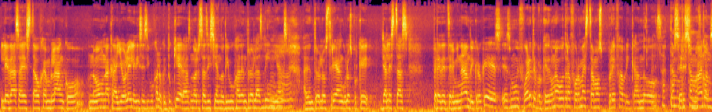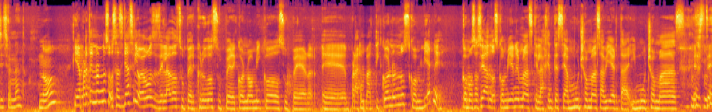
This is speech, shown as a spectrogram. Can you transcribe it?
le das a esta hoja en blanco, ¿no? Una crayola y le dices dibuja lo que tú quieras, no le estás diciendo dibuja dentro de las líneas, adentro de los triángulos, porque ya le estás predeterminando y creo que es, es, muy fuerte porque de una u otra forma estamos prefabricando Exactamente, estamos condicionando. ¿No? Y aparte no nos, o sea, ya si lo vemos desde el lado súper crudo, súper económico, súper eh, pragmático, no nos conviene. Como sociedad nos conviene más que la gente sea mucho más abierta y mucho más este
